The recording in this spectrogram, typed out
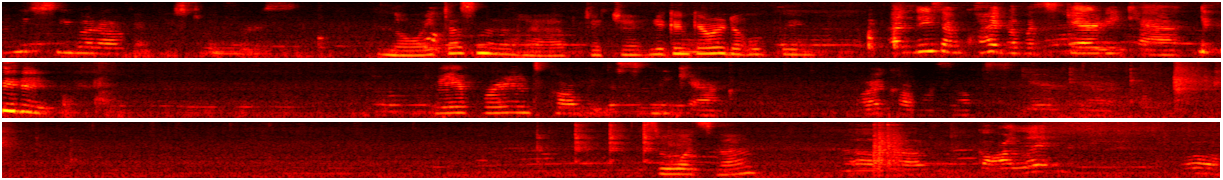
Let me see what I'll get used to it first. No, it oh. does not have, Chacha. You can carry the whole thing. At least I'm quite of a scaredy cat. My friends call me a silly cat. I call scared cat. So what's that? Uh, garlic. Oh,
